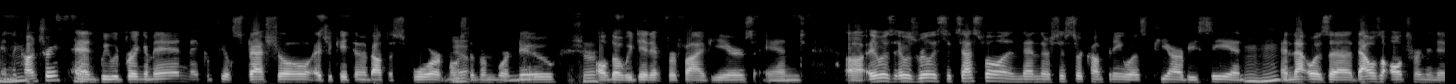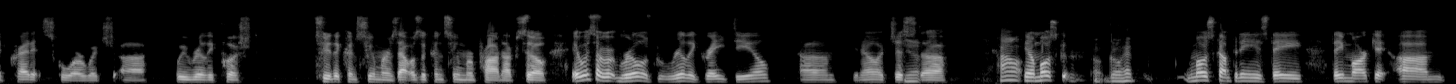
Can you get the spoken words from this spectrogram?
in the Mhm. country, Yep. and we would bring them in, make them feel special, educate them about the sport. Most Yep. of them were new, Sure. although we did it for five years, and uh, it was it was really successful. And then their sister company was PRBC, and Mm-hmm. and that was a that was an alternative credit score, which uh, we really pushed to the consumers. That was a consumer product, so it was a real really great deal. Um, you know, it just Yeah. uh, How? you know most oh, go ahead. most companies they they market um,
